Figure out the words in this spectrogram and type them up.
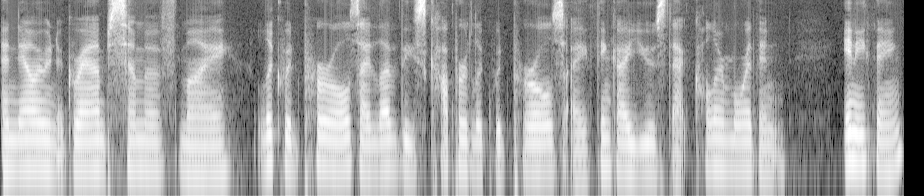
And now I'm going to grab some of my liquid pearls. I love these copper liquid pearls. I think I use that color more than anything.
